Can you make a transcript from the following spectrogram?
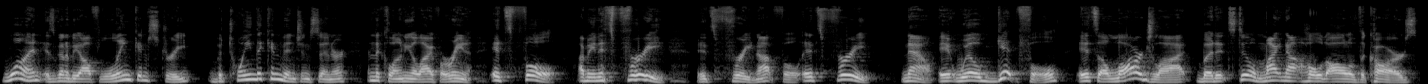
One is going to be off Lincoln Street between the convention center and the Colonial Life Arena. It's full. I mean, it's free. It's free, not full. It's free. Now, it will get full. It's a large lot, but it still might not hold all of the cars.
